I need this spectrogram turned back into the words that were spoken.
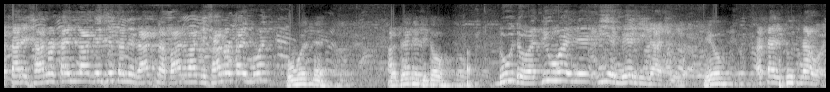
અત્યારે શાનો ટાઈમ લાગે છે તને? રાતના બાર વાગે શાનો ટાઈમ હોય? હું જ ને. બધાને પીધો દૂધ વધ્યું હોય ને એ મેળવી નાખ્યું હોય. એવું? અત્યારે દૂધ ના હોય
